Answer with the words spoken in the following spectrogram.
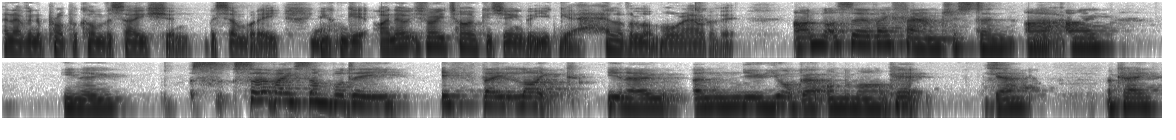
and having a proper conversation with somebody, yeah. you can get. I know it's very time consuming, but you can get a hell of a lot more out of it. I'm not a survey fan, Tristan. No. I, I, you know, s- survey somebody if they like, you know, a new yogurt on the market. Yeah. Okay.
